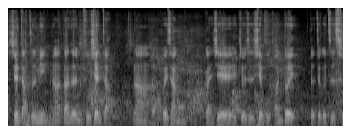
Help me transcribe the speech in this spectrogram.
县长之命，那担任副县长。那非常感谢，就是县府团队的这个支持。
